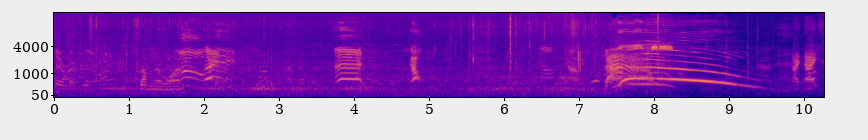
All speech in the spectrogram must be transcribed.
there. Something in one. Two, 80. Set. Go. Go. Night, night.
